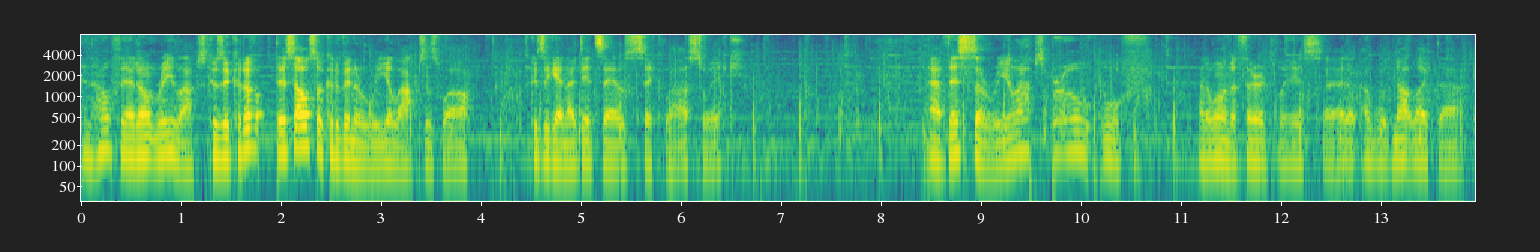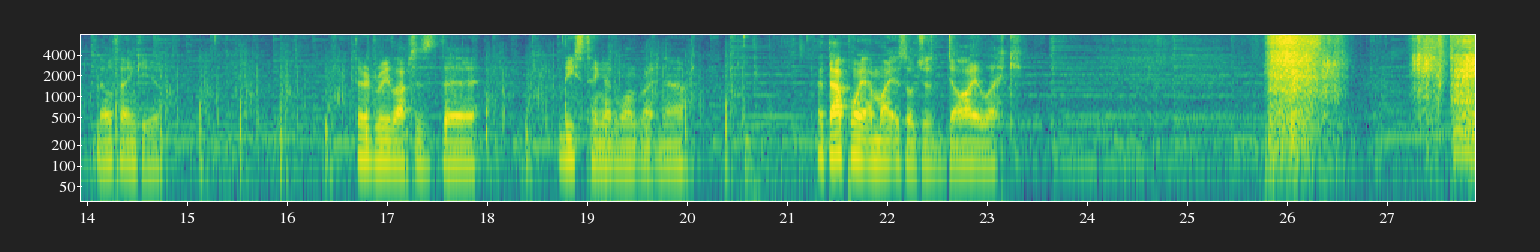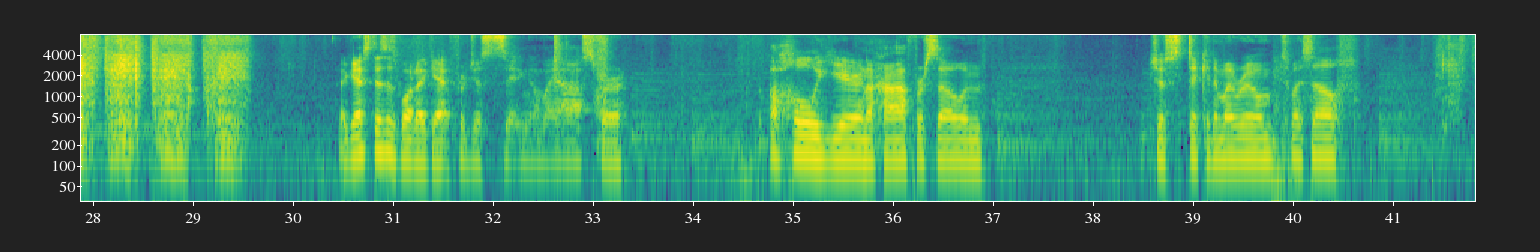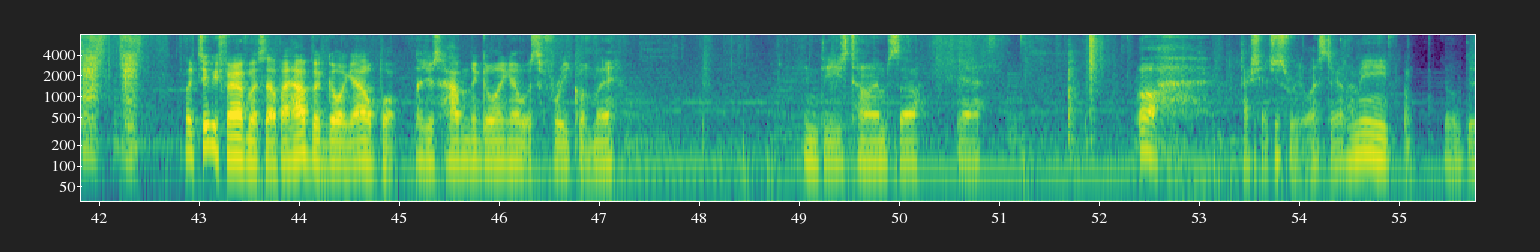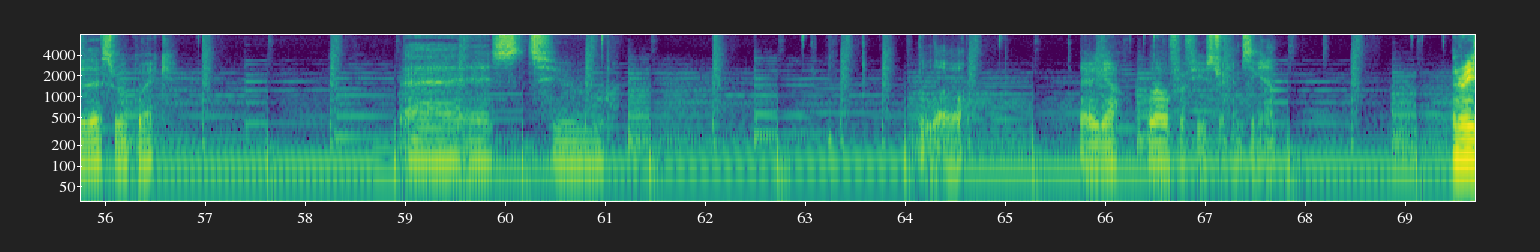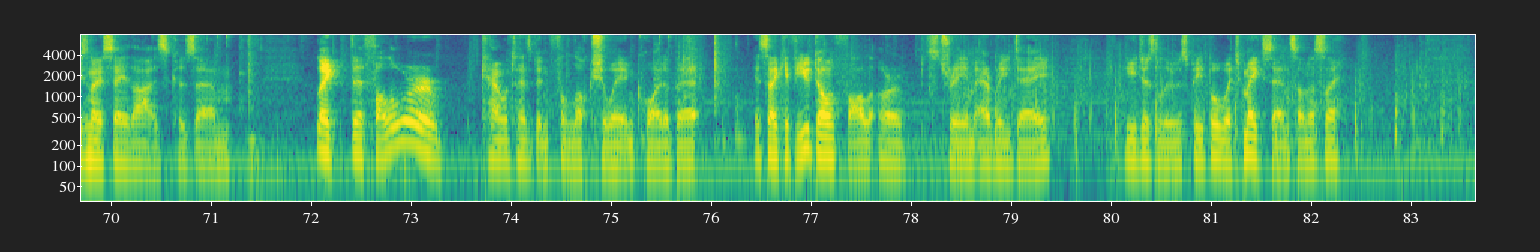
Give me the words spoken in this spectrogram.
And hopefully I don't relapse, because it could have, this also could have been a relapse as well. Because again, I did say I was sick last week. If this is a relapse, bro, oof. I don't want a third, please. I, I, I would not like that. No, thank you. Third relapse is the least thing I'd want right now. At that point, I might as well just die, like... I guess this is what I get for just sitting on my ass for a whole year and a half or so and just sticking in my room to myself. Like, to be fair of myself, I have been going out, but I just haven't been going out as frequently in these times, so, yeah. Oh, actually, I just realized there. Let me go do this real quick. Uh, it's too low. There you go. Low for a few streams again. And the reason I say that is because, um, like, the follower count has been fluctuating quite a bit. It's like if you don't follow or stream every day, you just lose people, which makes sense, honestly.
